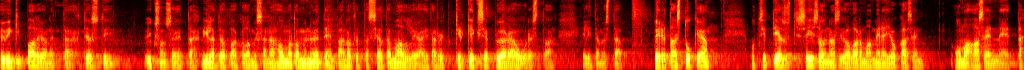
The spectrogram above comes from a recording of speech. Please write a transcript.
Hyvinkin paljon, että tietysti yksi on se, että niillä työpaikoilla, missä nämä hommat on mennyt eteenpäin, otettaisiin sieltä mallia, ei tarvitse keksiä pyörää uudestaan. Eli tämmöistä vertaistukea. Mutta sitten tietysti se isoin asia on varmaan meidän jokaisen oma asenne, että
